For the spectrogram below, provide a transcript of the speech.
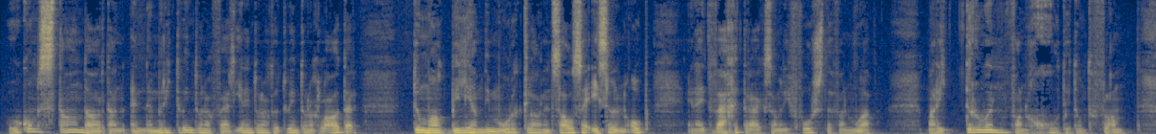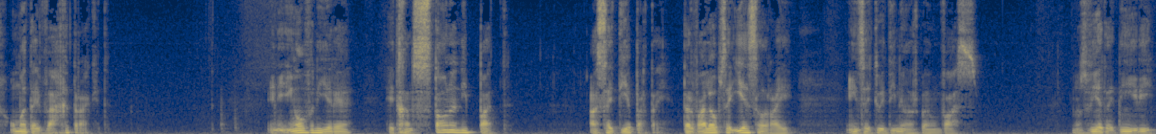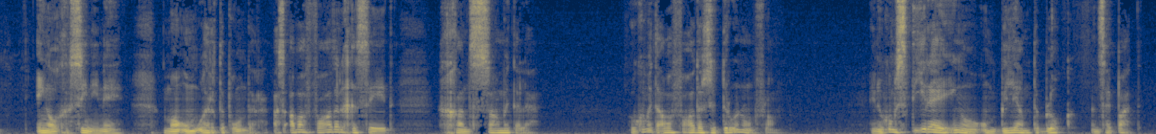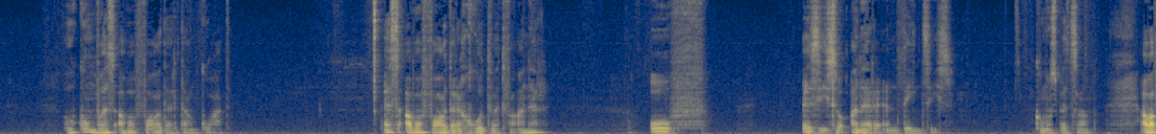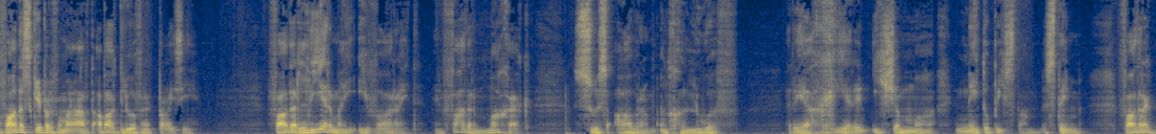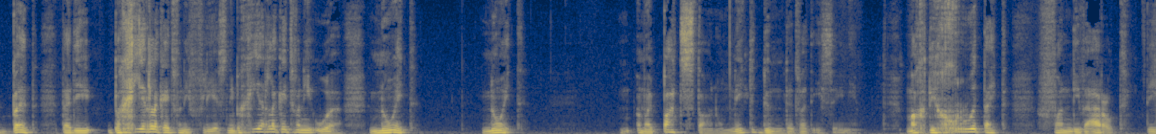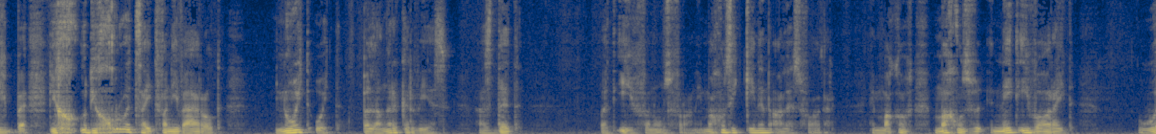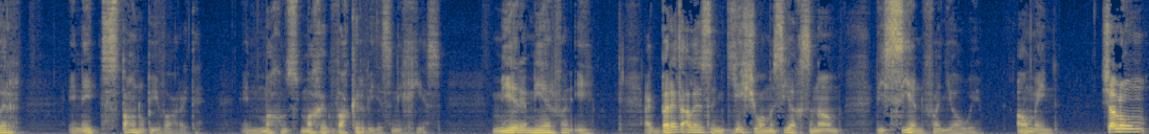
Hoekom staan daar dan in Numeri 22 vers 21 tot 22 later toe maak Biliam die môre klaar en sal sy esel en op en hy het weggetrek saam met die vorste van Moab. Maar die troon van God het ontvlam omdat hy weggetrek het. En die engel van die Here het gaan staan in die pad as sy teeparty terwyl hy op sy esel ry en sy twee dienaars by hom was en ons weet hy het nie hierdie engel gesien nie, nê? Maar om oor te ponder. As Abba Vader gesê het, gaan saam met hulle. Hoekom het Abba Vader se troon ontvlam? En hoekom stuur hy 'n engel om Biliam te blok in sy pad? Hoekom was Abba Vader dan kwaad? Is Abba Vader 'n God wat verander? Of is hy so ander intensies? Kom ons bid saam. Aba Vader skepper van my hart, Aba ek loof en ek prys U. Vader leer my U waarheid en Vader mag ek soos Abraham in geloof reageer en U Shema net op U stam stem. Vader ek bid dat die begeerlikheid van die vlees die begeerlikheid van die oë nooit nooit in my pad staan om net te doen dit wat U sê nie. Mag die grootheid van die wêreld die die die grootsheid van die wêreld nooit ooit belangriker wees as dit wat U van ons vra nie. Mag ons U ken in alles, Vader. En mag ons mag ons net U waarheid hoor en net staan op U waarheid. En mag ons mag ek wakker wees in die gees. Meer en meer van U. Ek bid dit alles in Yeshua Messie se naam, die seun van Jahweh. Amen. Shalom.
